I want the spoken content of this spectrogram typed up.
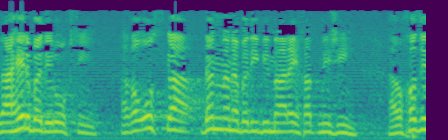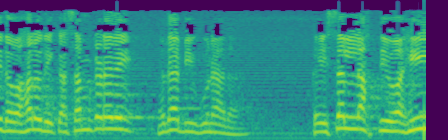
ظاهر به دی روغ شي هغه اوس کا دنه نه بدی بیماری ختم شي او خزه د وهلو د قسم کړه دی دا بی ګناه ده کیسل لخت وهی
